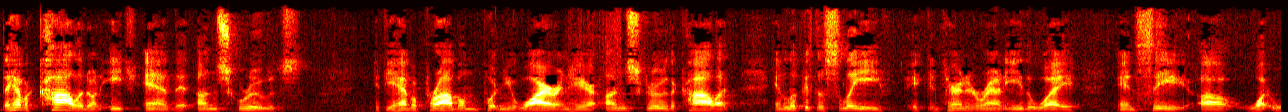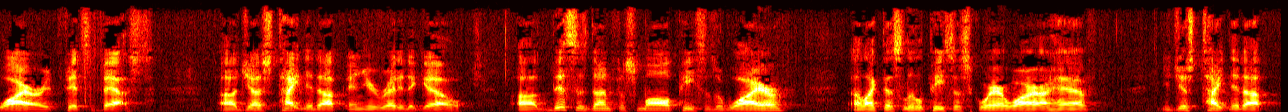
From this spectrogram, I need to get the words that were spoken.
they have a collet on each end that unscrews. If you have a problem putting your wire in here, unscrew the collet and look at the sleeve. It can turn it around either way and see uh, what wire it fits best. Uh, just tighten it up and you're ready to go. Uh, this is done for small pieces of wire, uh, like this little piece of square wire I have. You just tighten it up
